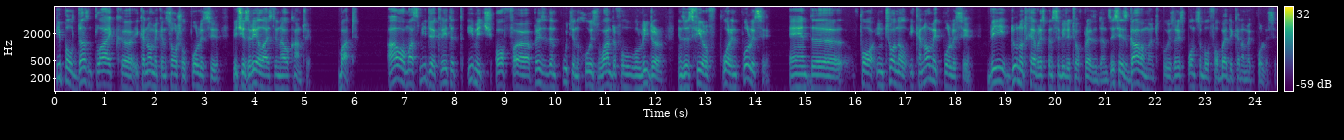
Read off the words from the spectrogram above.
people doesn't like uh, economic and social policy which is realized in our country. But our mass media created image of uh, President Putin, who is wonderful leader in the sphere of foreign policy, and uh, for internal economic policy, we do not have responsibility of president. This is government who is responsible for bad economic policy.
